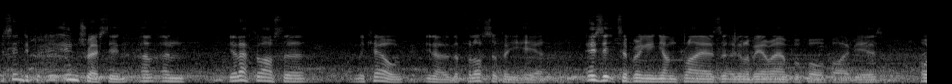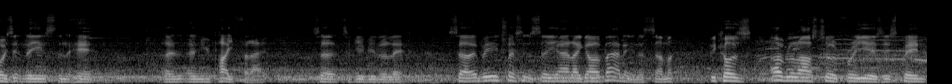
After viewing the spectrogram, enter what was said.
it's interesting, and, and you'll have to ask the Mikel, you know, the philosophy here. Is it to bring in young players that are going to be around for four or five years, or is it the instant hit, and, and you pay for that to, to give you the lift? So it'd be interesting to see how they go about it in the summer, because over the last two or three years, it's been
